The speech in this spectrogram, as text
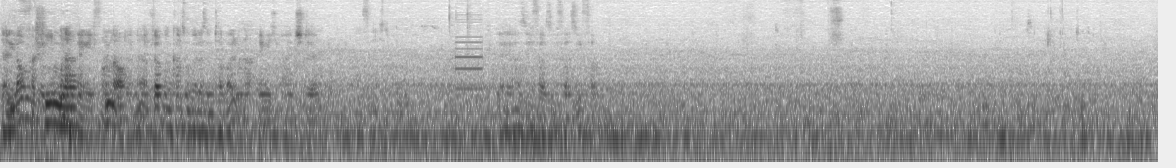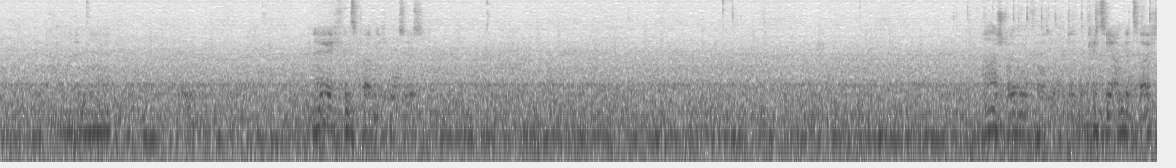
Ja, die laufen verschiedene. unabhängig Genau. voneinander. Ne? Ja. Ich glaube, man kann sogar das Intervall unabhängig einstellen. Das ist echt cool. Ja, ja, Siefer, Siefer, Siefer. Nee, ich finde es gerade nicht, wo es ist. Ah, Steuerung versucht. Dann kriegt sie angezeigt.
